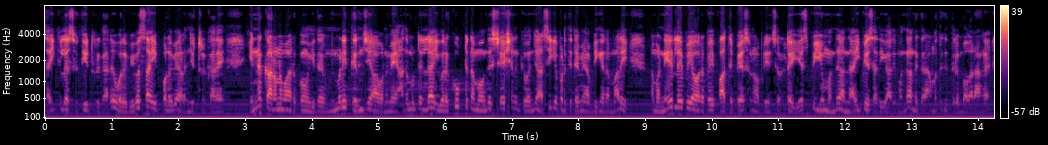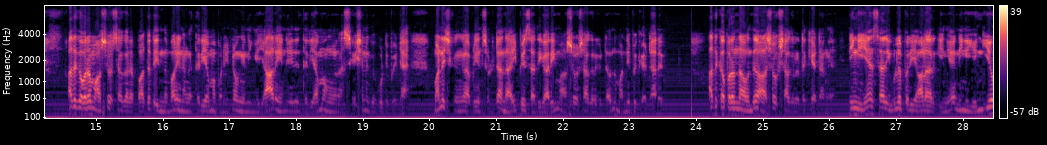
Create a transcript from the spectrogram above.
சைக்கிள சுத்திட்டு இருக்காரு. ஒரு விவசாயி போலவே அலைஞ்சிட்டு இருக்காரு. என்ன காரணமா இருக்கும்? இதை முன்னாடி தெரிஞ்சே ஆகணுமே. அது மட்டும் இல்ல இவரை கூப்பிட்டு நம்ம வந்து ஸ்டேஷனுக்கு வந்து அசிங்கப்படுத்திட்டோமே அப்படிங்கிற மாதிரி நம்ம நேர்ல போய் அவரை போய் பார்த்து பேசணும் அப்படின்னு சொல்லிட்டு எஸ்பியும் வந்து அந்த ஐபிஎஸ் அதிகாரி வந்து அந்த கிராமத்துக்கு திரும்ப வராங்க. அதுக்கப்புறம் அசோக் சாகரை பார்த்துட்டு இந்த மாதிரி நாங்கள் தெரியாமல் பண்ணிட்டோம். உங்க நீங்கள் யார் என்ன ஏதுன்னு தெரியாமல் உங்களை நான் ஸ்டேஷனுக்கு கூட்டி போயிட்டேன். மன்னிச்சுக்கோங்க அப்படின்னு சொல்லிட்டு அந்த ஐபிஎஸ் அதிகாரியும் அசோக் சாகர் கிட்ட வந்து மன்னிப்பு கேட்டார். அதுக்கப்புறம் தான் வந்து அசோக் சாகர்கிட்ட கேட்டாங்க. நீங்க ஏன் சார் இவ்வளவு பெரிய ஆளா இருக்கீங்க? நீங்க எங்கேயோ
